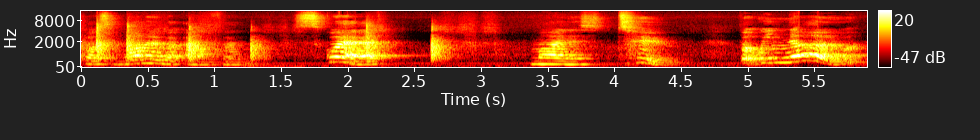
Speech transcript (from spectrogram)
plus 1 over alpha squared minus 2. But we know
